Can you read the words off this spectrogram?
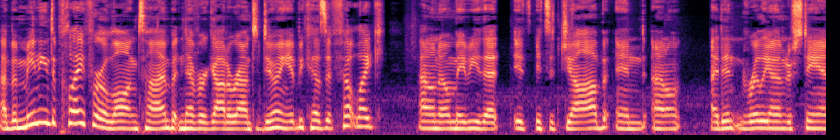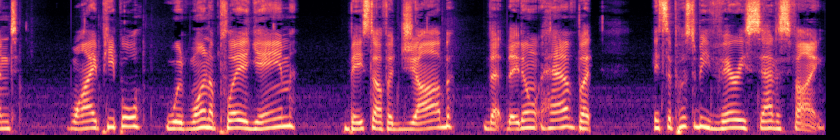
I've been meaning to play for a long time, but never got around to doing it because it felt like I don't know, maybe that it, it's a job and I don't I didn't really understand why people would want to play a game based off a job that they don't have, but it's supposed to be very satisfying.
